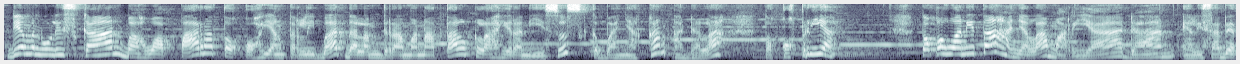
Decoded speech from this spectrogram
Dia menuliskan bahwa para tokoh yang terlibat dalam drama Natal kelahiran Yesus kebanyakan adalah tokoh pria. Tokoh wanita hanyalah Maria dan Elizabeth.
